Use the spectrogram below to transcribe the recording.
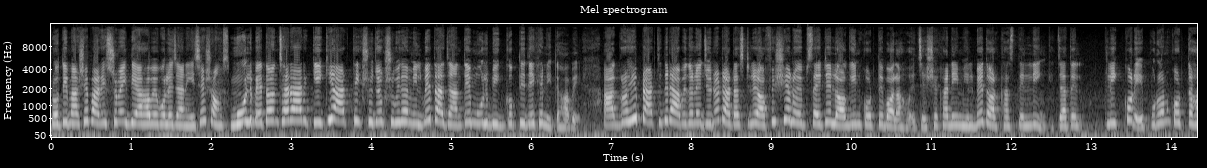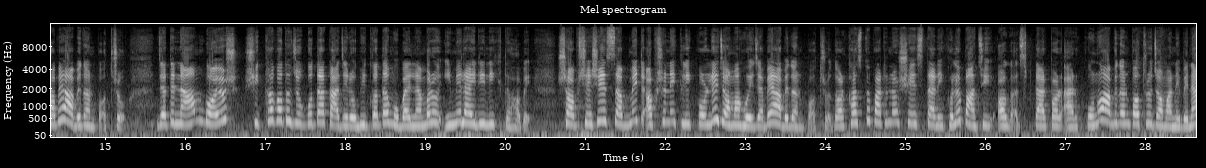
প্রতি মাসে পারিশ্রমিক দেওয়া হবে বলে জানিয়েছে মূল বেতন ছাড়া আর কি কি আর্থিক সুযোগ সুবিধা মিলবে তা জানতে মূল বিজ্ঞপ্তি দেখে নিতে হবে। আগ্রহী প্রার্থীদের আবেদনের জন্য টাটা স্টিলের অফিসিয়াল ওয়েবসাইটে লগ করতে বলা হয়েছে। সেখানেই মিলবে দরখাস্তের লিঙ্ক, যাতে ক্লিক করে পূরণ করতে হবে আবেদনপত্র। যাতে নাম, বয়স, শিক্ষাগত যোগ্যতা, কাজের অভিজ্ঞতা, মোবাইল নাম্বার ও ইমেল আইডি লিখতে হবে। সব শেষে সাবমিট অপশনে ক্লিক করলে জমা হয়ে যাবে আবেদনপত্র। দরখাস্ত পাঠানোর শেষ তারিখ হলো পাঁচই অগস্ট। তারপর আর কোনো আবেদনপত্র জমা নেবে না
